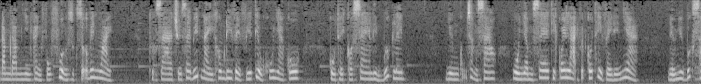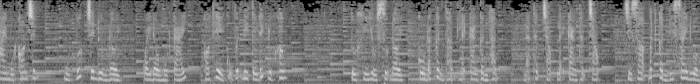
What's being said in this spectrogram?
Đăm đăm nhìn cảnh phố phường rực rỡ bên ngoài. Thực ra chuyến xe buýt này không đi về phía tiểu khu nhà cô. Cô thấy có xe liền bước lên. Nhưng cũng chẳng sao Ngồi nhầm xe thì quay lại vẫn có thể về đến nhà. Nếu như bước sai một con trên, Một bước trên đường đời, Quay đầu một cái, Có thể cũng vẫn đi tới đích được không? Từ khi hiểu sự đời, Cô đã cẩn thận lại càng cẩn thận, Đã thận trọng lại càng thận trọng, Chỉ sợ bất cần đi sai đường.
